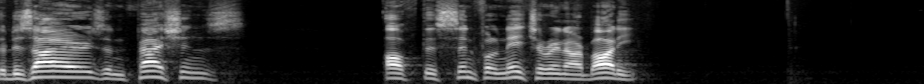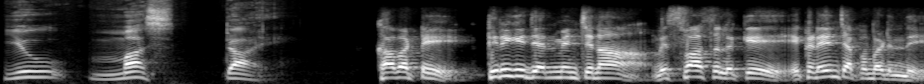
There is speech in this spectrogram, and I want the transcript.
the desires and passions of this sinful nature in our body, you must die. కాబట్టి తిరిగి జన్మించిన విశ్వాసులకి ఇక్కడేం చెప్పబడింది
